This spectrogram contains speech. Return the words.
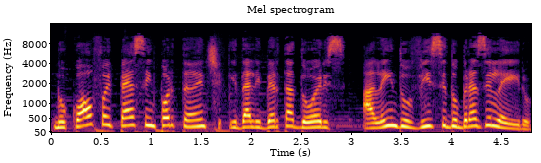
no qual foi peça importante, e da Libertadores, além do vice do Brasileiro.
